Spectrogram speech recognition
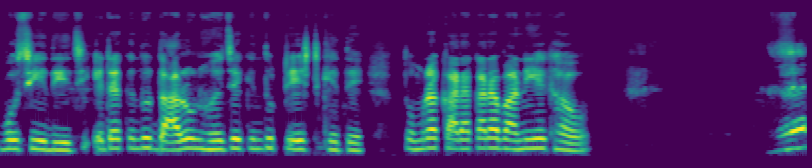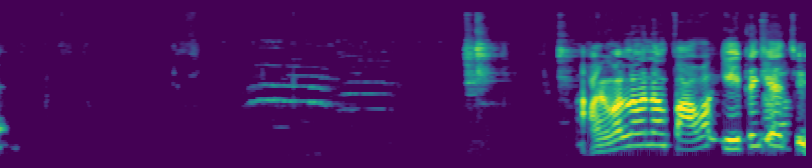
বসিয়ে দিয়েছি। এটা কিন্তু দারুণ হয়েছে কিন্তু টেস্ট খেতে। তোমরা কারা কারা বানিয়ে খাও? আমি বললাম না বাবা কেটে গেছে।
